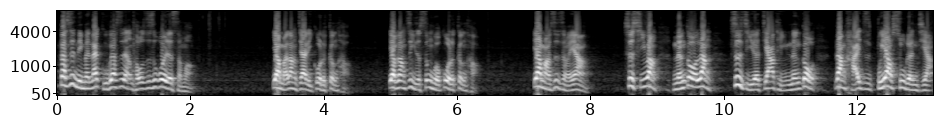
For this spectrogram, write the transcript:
但是你们来股票市场投资是为了什么？要么让家里过得更好，要么让自己的生活过得更好，要么是怎么样？是希望能够让自己的家庭能够让孩子不要输人家。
